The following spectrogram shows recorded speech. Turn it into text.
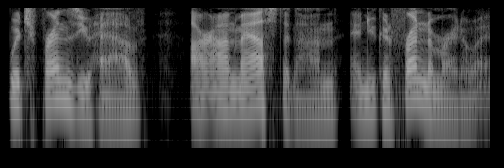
which friends you have are on Mastodon and you can friend them right away.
